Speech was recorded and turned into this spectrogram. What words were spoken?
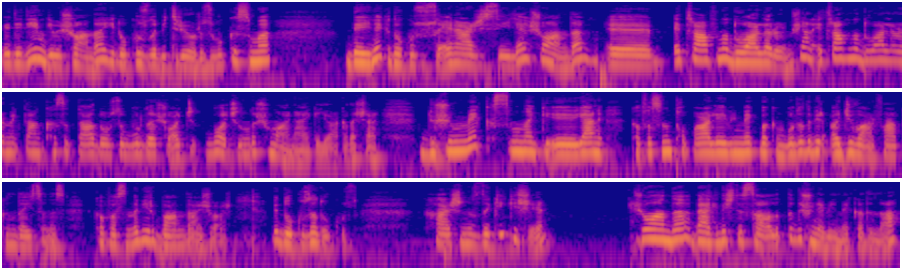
Ve dediğim gibi şu anda 9'la bitiriyoruz bu kısmı. Değnek dokuzusu enerjisiyle şu anda e, etrafına duvarlar örmüş. Yani etrafına duvarlar örmekten kasıt daha doğrusu burada şu açı, bu açılımda şu manaya geliyor arkadaşlar. Düşünme kısmına e, yani kafasını toparlayabilmek bakın burada da bir acı var farkındaysanız. Kafasında bir bandaj var ve 9'a 9. Karşınızdaki kişi şu anda belki de işte sağlıklı düşünebilmek adına,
